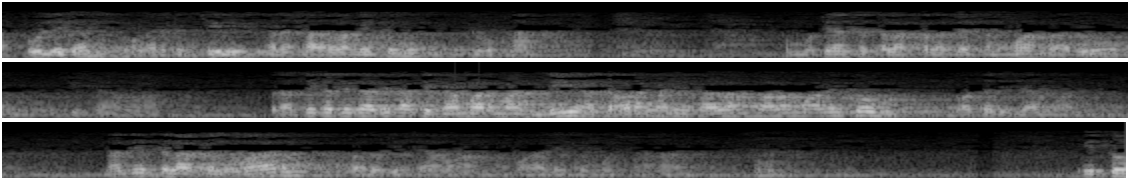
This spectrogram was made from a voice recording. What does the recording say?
Tak boleh kan, orang kecil karena salam itu doa. Kemudian setelah selesai semua baru dijawab. Berarti ketika kita di kamar mandi ada orang ngasih salam, assalamualaikum, waktu dijawab. Nanti setelah keluar baru dijawab, waalaikumsalam. Itu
